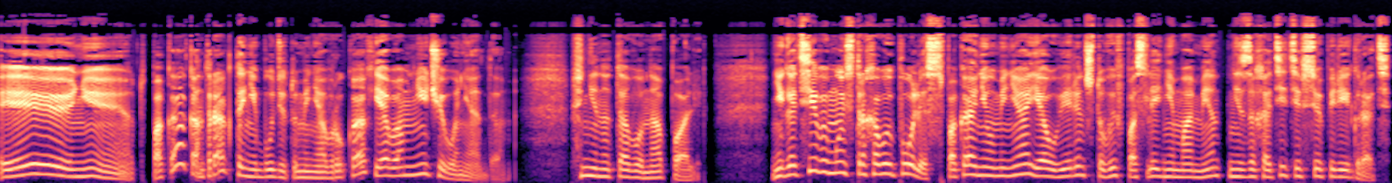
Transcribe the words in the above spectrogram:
«Э, нет, пока контракта не будет у меня в руках, я вам ничего не отдам. Не на того напали. Негативы — мой страховой полис. Пока они у меня, я уверен, что вы в последний момент не захотите все переиграть.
